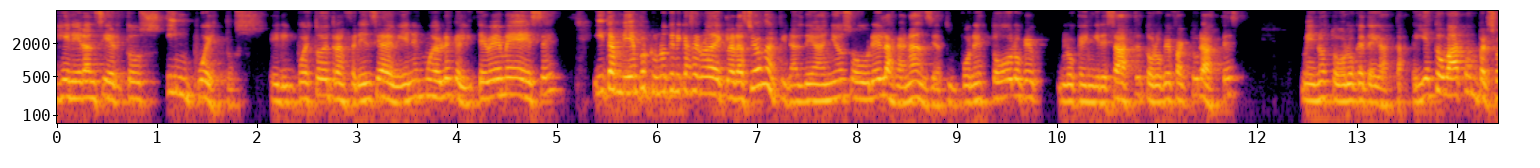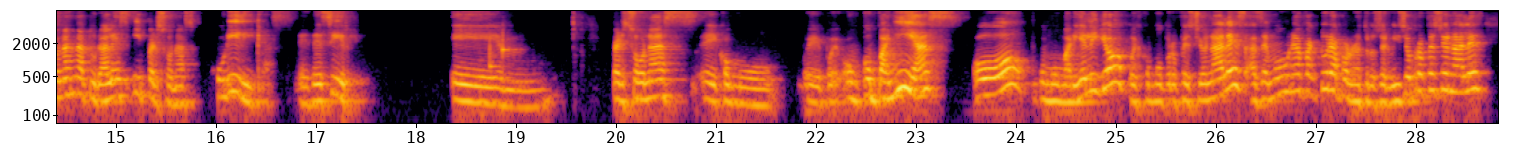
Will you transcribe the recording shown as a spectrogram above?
generan ciertos impuestos, el impuesto de transferencia de bienes muebles, que es el ITBMS, y también porque uno tiene que hacer una declaración al final de año sobre las ganancias. Tú pones todo lo que, lo que ingresaste, todo lo que facturaste, menos todo lo que te gastaste. Y esto va con personas naturales y personas jurídicas, es decir, eh, personas eh, como eh, pues, o compañías o como Mariel y yo, pues como profesionales, hacemos una factura por nuestros servicios profesionales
